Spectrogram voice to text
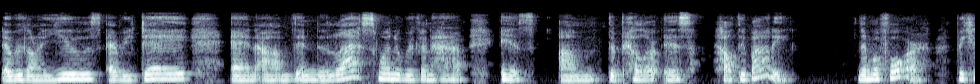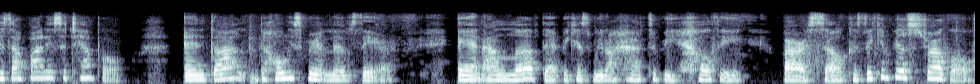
that we're going to use every day. And um, then the last one that we're going to have is um, the pillar is healthy body. Number four, because our body is a temple and God, the Holy Spirit lives there. And I love that because we don't have to be healthy by ourselves because it can be a struggle.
